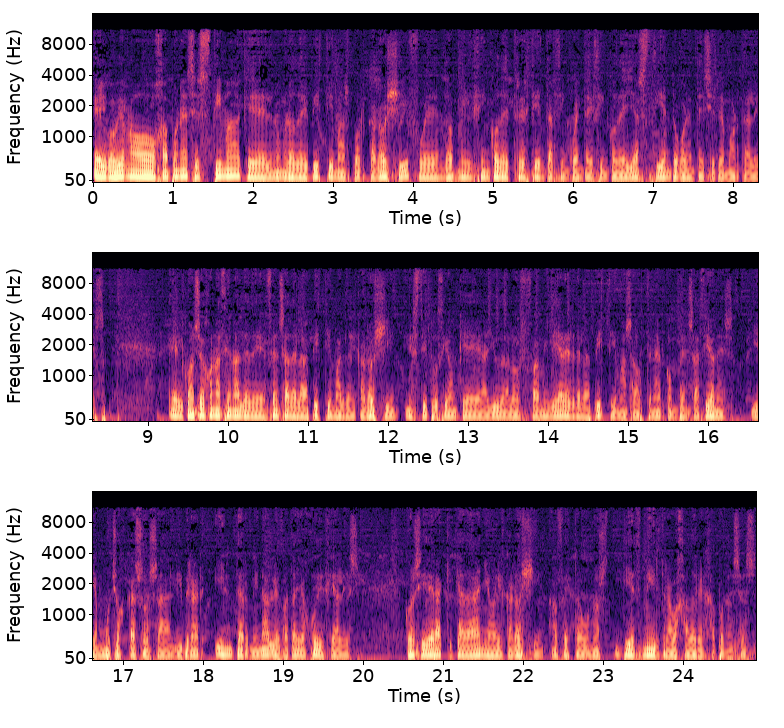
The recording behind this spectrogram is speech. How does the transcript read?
El gobierno japonés estima que el número de víctimas por karoshi fue en 2005 de 355, de ellas 147 mortales. El Consejo Nacional de Defensa de las Víctimas del Karoshi, institución que ayuda a los familiares de las víctimas a obtener compensaciones y en muchos casos a librar interminables batallas judiciales, considera que cada año el karoshi afecta a unos 10.000 trabajadores japoneses.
